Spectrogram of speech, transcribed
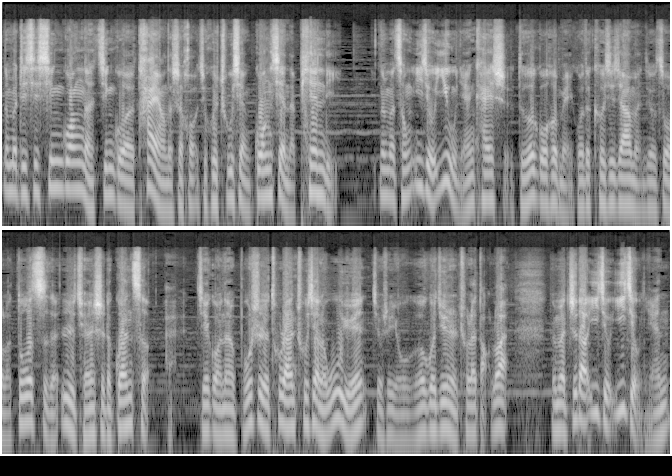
那么这些星光呢，经过太阳的时候就会出现光线的偏离。那么，从一九一五年开始，德国和美国的科学家们就做了多次的日全食的观测。哎，结果呢，不是突然出现了乌云，就是有俄国军人出来捣乱。那么，直到一九一九年，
